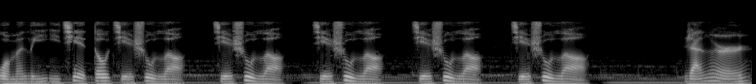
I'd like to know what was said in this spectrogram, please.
我们离一切都结束了，结束了，结束了，结束了，结束了。然而，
